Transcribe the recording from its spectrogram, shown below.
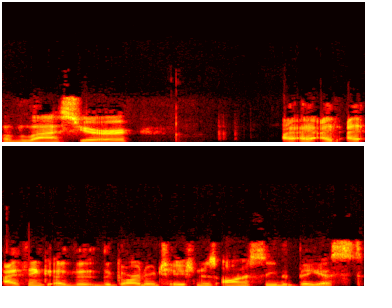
of last year. I I, I think uh, the the guard rotation is honestly the biggest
